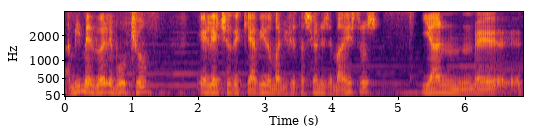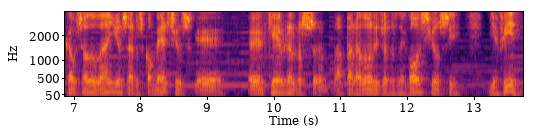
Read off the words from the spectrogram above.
A mí me duele mucho el hecho de que ha habido manifestaciones de maestros y han eh, causado daños a los comercios, eh, eh, quiebran los aparadores de los negocios y, y en fin.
